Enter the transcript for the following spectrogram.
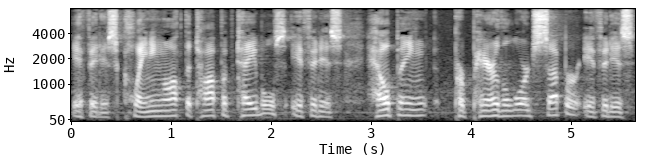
if it is cleaning off the top of tables, if it is helping prepare the Lord's Supper, if it is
